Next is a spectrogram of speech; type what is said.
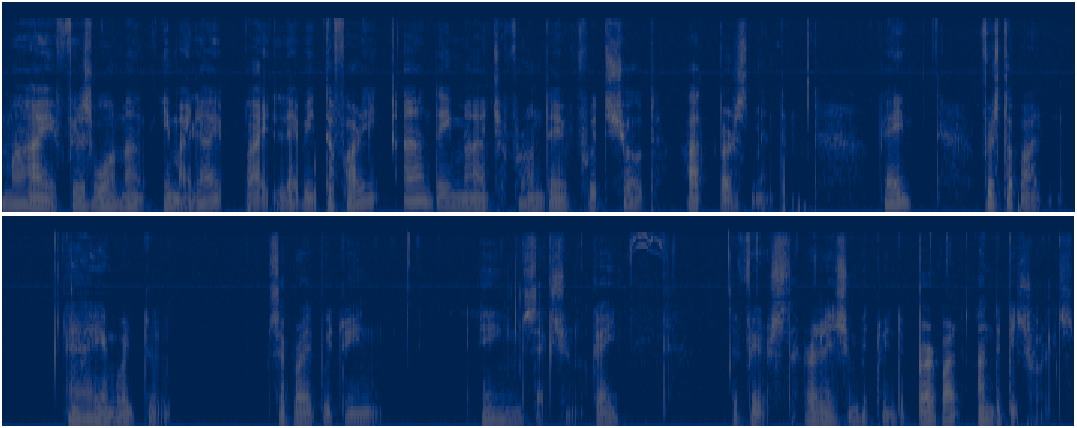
My First Woman in My Life by Levi Tafari and the image from the Fruit Shoot advertisement. Okay, first of all, I am going to separate between in section okay? The first relation between the verbal and the visuals.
